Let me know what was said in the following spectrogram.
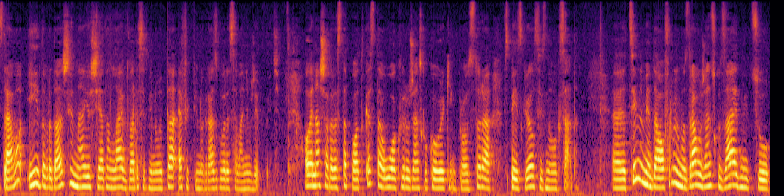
Zdravo i dobrodošli na još jedan live 20 minuta efektivnog razgovora sa Lanjom Živković. Ovo je naša vrsta podcasta u okviru ženskog coworking prostora Space Girls iz Novog Sada. E, cilj nam je da oformimo zdravu žensku zajednicu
